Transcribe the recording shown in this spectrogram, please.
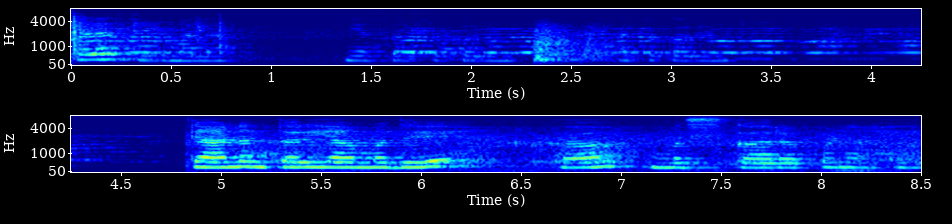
कळलं तुम्हाला? मी असं असं करून असं करून. त्यानंतर यामध्ये हा मस्कारा पण आहे.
